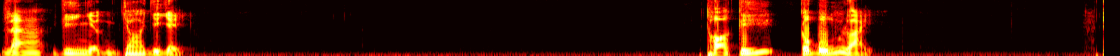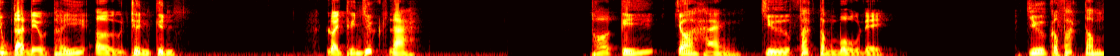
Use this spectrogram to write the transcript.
Là ghi nhận cho như vậy. Thọ ký có bốn loại. Chúng ta đều thấy ở trên kinh. Loại thứ nhất là thọ ký cho hàng chưa phát tâm bồ đề chưa có phát tâm.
